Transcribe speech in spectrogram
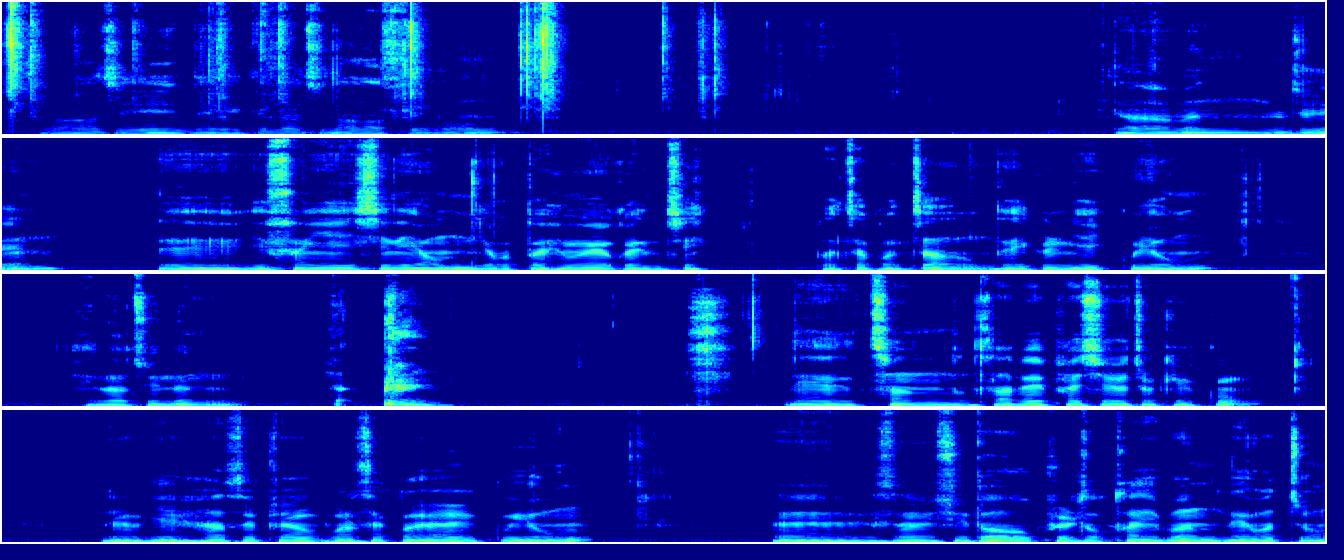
자, 아직 네, 끝나진 않았어요. 다음은 이제 네, 이상이 시네요. 이것도 해외건지 반짝반짝 네, 그런 게 있고요. 에너지는 네, 1480에 적혀 있고 여기 하수표 보라색깔 있고요. 네, 서울시도 불독 타입은 네워죠.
